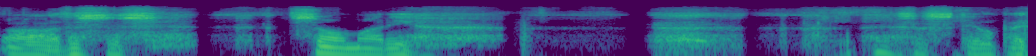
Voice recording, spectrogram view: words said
Oh, this is so muddy. This is stupid.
